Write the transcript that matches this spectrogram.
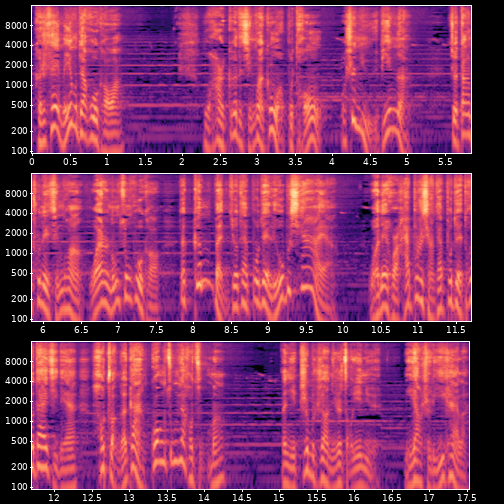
可是他也没用调户口啊。我二哥的情况跟我不同，我是女兵啊。就当初那情况，我要是农村户口，那根本就在部队留不下呀。我那会儿还不是想在部队多待几年，好转个干，光宗耀祖吗？那你知不知道你是走阴女？你要是离开了，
